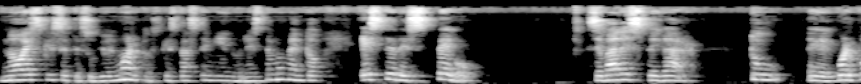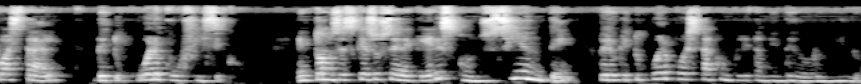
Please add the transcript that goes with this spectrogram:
No es que se te subió el muerto, es que estás teniendo en este momento este despego. Se va a despegar tu eh, cuerpo astral de tu cuerpo físico. Entonces, ¿qué sucede? Que eres consciente, pero que tu cuerpo está completamente dormido.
